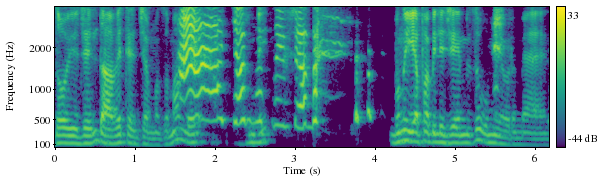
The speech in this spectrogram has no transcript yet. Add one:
Doğu Yücel'i davet edeceğim o zaman ve Çok Bunu- mutluyum şu anda. bunu yapabileceğimizi umuyorum yani.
